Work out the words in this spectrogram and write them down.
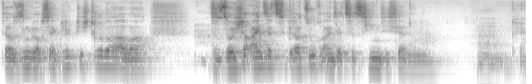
da sind wir auch sehr glücklich drüber, aber solche Einsätze, gerade Sucheinsätze, ziehen sich sehr lange. Ah, okay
